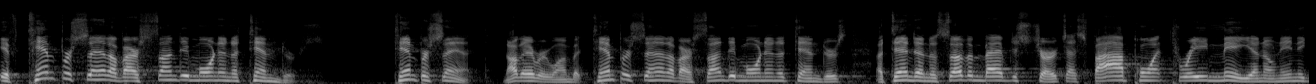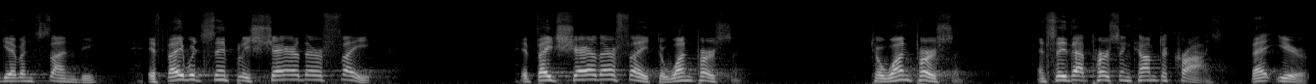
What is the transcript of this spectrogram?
If 10% of our Sunday morning attenders, 10%, not everyone, but 10% of our Sunday morning attenders attend in a Southern Baptist church, that's 5.3 million on any given Sunday. If they would simply share their faith if they'd share their faith to one person, to one person, and see that person come to Christ that year,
